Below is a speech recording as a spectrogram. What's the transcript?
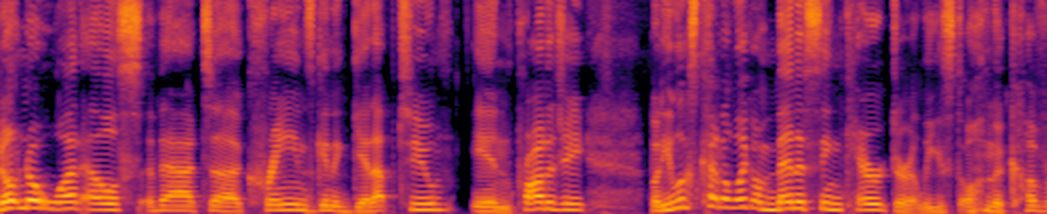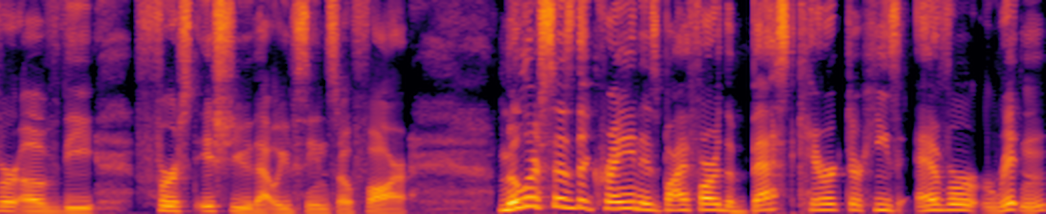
don't know what else that uh, Crane's gonna get up to in Prodigy, but he looks kind of like a menacing character, at least on the cover of the first issue that we've seen so far. Millar says that Crane is by far the best character he's ever written,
